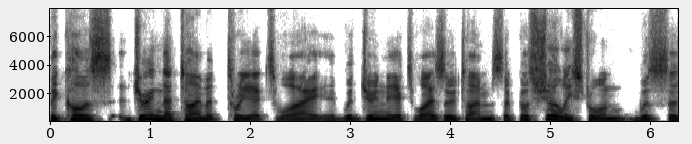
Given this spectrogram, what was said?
because during that time at 3XY, with during the XY Zoo times, of course, Shirley Strachan was uh,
